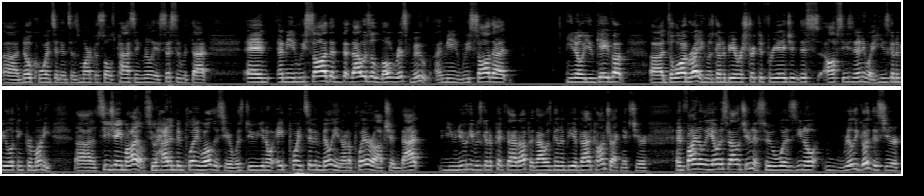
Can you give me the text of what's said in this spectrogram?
uh, no coincidence as Marcus Gasol's passing really assisted with that. And I mean, we saw that th- that was a low risk move. I mean, we saw that, you know, you gave up uh, DeLon Wright, who was going to be a restricted free agent this offseason anyway. He's going to be looking for money. Uh, CJ Miles, who hadn't been playing well this year, was due, you know, 8.7 million on a player option. That you knew he was going to pick that up, and that was going to be a bad contract next year. And finally, Jonas Valanciunas, who was, you know, really good this year.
